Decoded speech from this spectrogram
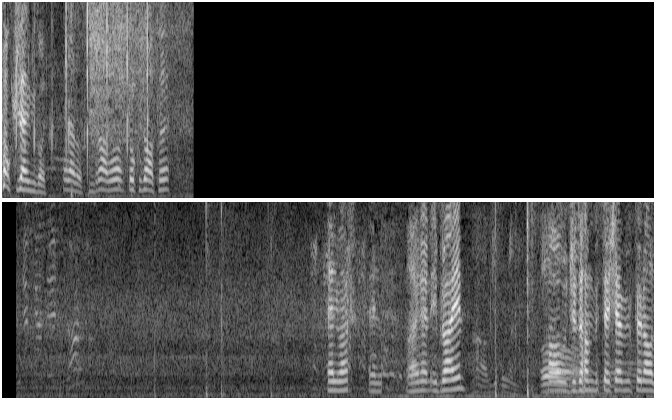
Çok güzel bir gol. Helal olsun. Bravo. 9-6. El var. El var. Aynen İbrahim. Avcı. Avcıdan müteşem bir penaltı.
